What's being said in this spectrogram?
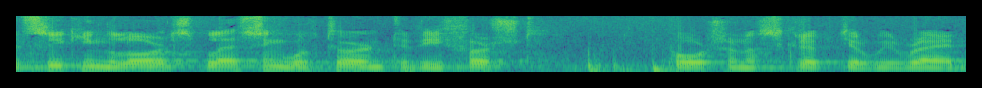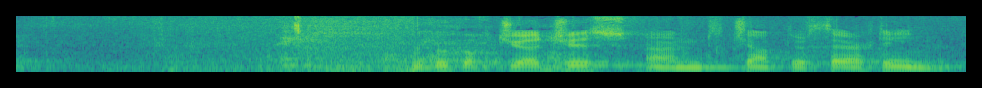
seeking the Lord's blessing, we'll turn to the first portion of Scripture we read. The book of Judges and chapter 13.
